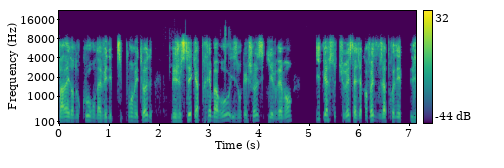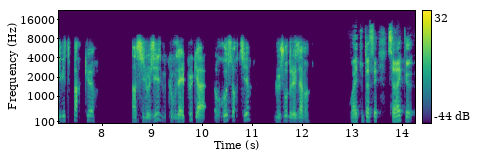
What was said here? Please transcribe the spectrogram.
Pareil, dans nos cours, on avait des petits points méthode, mais je sais qu'après barreau, ils ont quelque chose qui est vraiment hyper structuré, c'est-à-dire qu'en fait, vous apprenez limite par cœur un syllogisme que vous n'avez plus qu'à ressortir le jour de l'examen. Ouais, tout à fait. C'est vrai que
